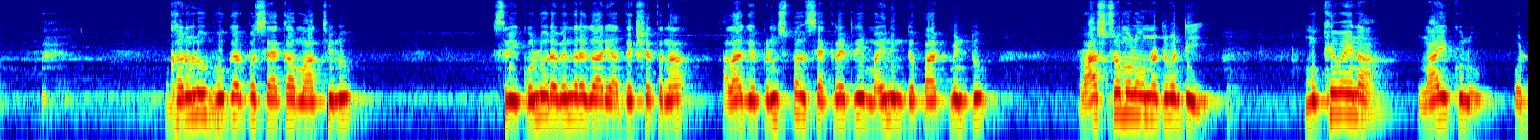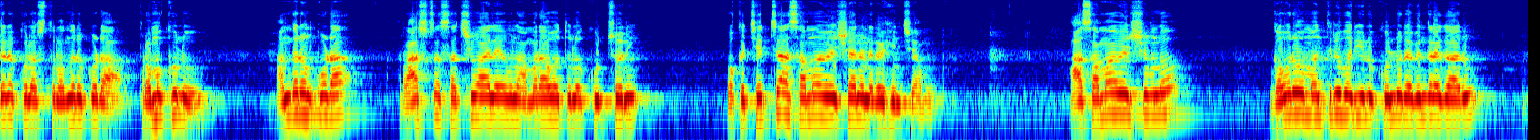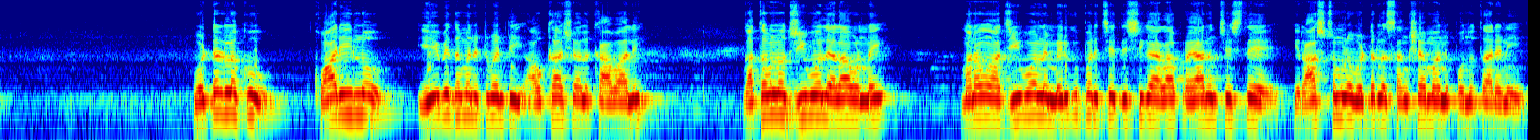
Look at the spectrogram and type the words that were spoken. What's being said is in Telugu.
గనులు భూగర్భ శాఖ మాత్యులు శ్రీ కొల్లు రవీంద్ర గారి అధ్యక్షతన అలాగే ప్రిన్సిపల్ సెక్రటరీ మైనింగ్ డిపార్ట్మెంటు రాష్ట్రంలో ఉన్నటువంటి ముఖ్యమైన నాయకులు ఒడ్డెర కులస్తులందరూ కూడా ప్రముఖులు అందరం కూడా రాష్ట్ర సచివాలయంలో అమరావతిలో కూర్చొని ఒక చర్చా సమావేశాన్ని నిర్వహించాము. ఆ సమావేశంలో గౌరవ మంత్రివర్యులు కొల్లు రవీంద్ర గారు ఒడ్డర్లకు క్వారీల్లో ఏ విధమైనటువంటి అవకాశాలు కావాలి? గతంలో జీవోలు ఎలా ఉన్నాయి? మనం ఆ జీవోల్ని మెరుగుపరిచే దిశగా ఎలా ప్రయాణం చేస్తే ఈ రాష్ట్రంలో ఒడ్డర్ల సంక్షేమాన్ని పొందుతారని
